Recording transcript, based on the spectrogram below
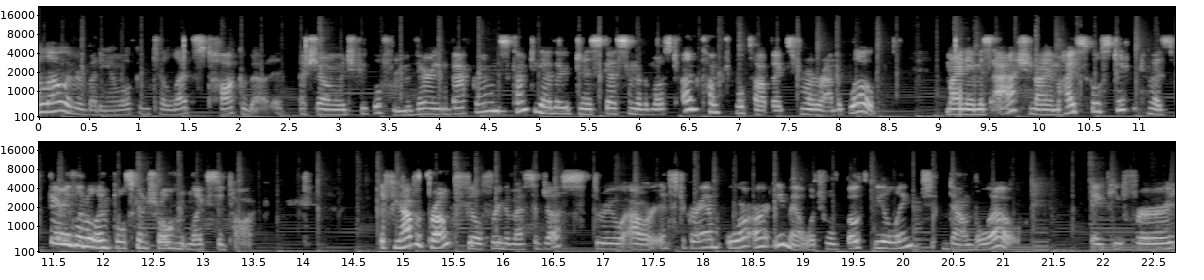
Hello, everybody, and welcome to Let's Talk About It, a show in which people from varying backgrounds come together to discuss some of the most uncomfortable topics from around the globe. My name is Ash, and I am a high school student who has very little impulse control and likes to talk. If you have a prompt, feel free to message us through our Instagram or our email, which will both be linked down below. Thank you for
